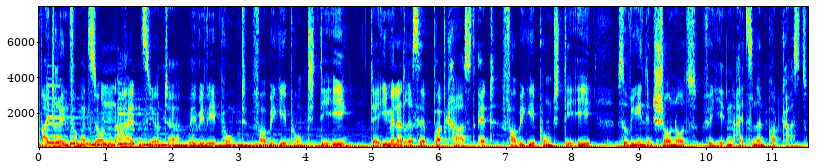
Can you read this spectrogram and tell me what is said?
Weitere Informationen erhalten Sie unter www.vbg.de der E-Mail-Adresse podcast.vbg.de sowie in den Show Notes für jeden einzelnen Podcast.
